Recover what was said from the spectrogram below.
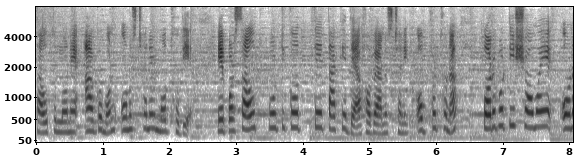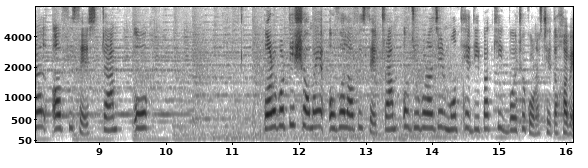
সাউথ লোনে আগমন অনুষ্ঠানের মধ্য দিয়ে। এরপর সাউথ পোর্টিকোতে তাকে দেয়া হবে আনুষ্ঠানিক অভ্যর্থনা। পরবর্তী সময়ে ওনাল অফিসের স্ট্যাম্প ও পরবর্তী সময়ে ওভাল অফিসে ট্রাম্প ও যুবরাজের মধ্যে দ্বিপাক্ষিক বৈঠক অনুষ্ঠিত হবে।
